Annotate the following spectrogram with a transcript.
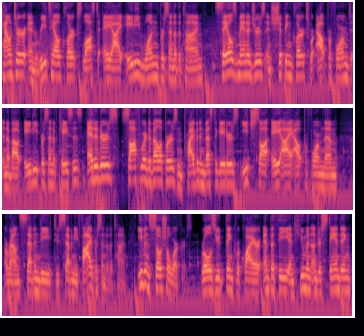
Counter and retail clerks lost to AI 81% of the time. Sales managers and shipping clerks were outperformed in about 80% of cases. Editors, software developers, and private investigators each saw AI outperform them around 70 to 75% of the time. Even social workers, roles you'd think require empathy and human understanding,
